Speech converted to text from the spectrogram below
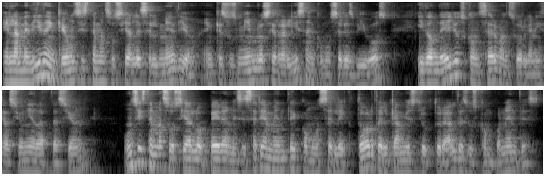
En la medida en que un sistema social es el medio en que sus miembros se realizan como seres vivos y donde ellos conservan su organización y adaptación, un sistema social opera necesariamente como selector del cambio estructural de sus componentes,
